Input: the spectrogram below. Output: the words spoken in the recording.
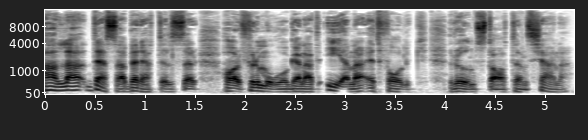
Alla dessa berättelser har förmågan att ena ett folk runt statens kärna.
